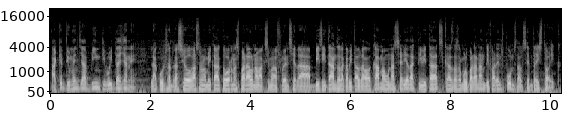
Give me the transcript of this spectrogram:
aquest diumenge 28 de gener. La concentració gastronòmica torna a esperar una màxima afluència de visitants a la capital del Camp a una sèrie d'activitats que es desenvoluparan en diferents punts del centre històric.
